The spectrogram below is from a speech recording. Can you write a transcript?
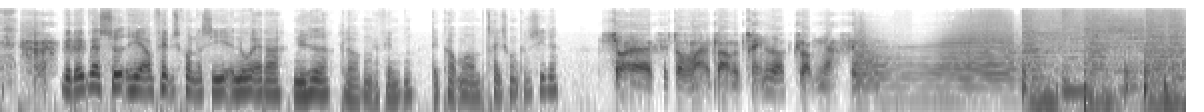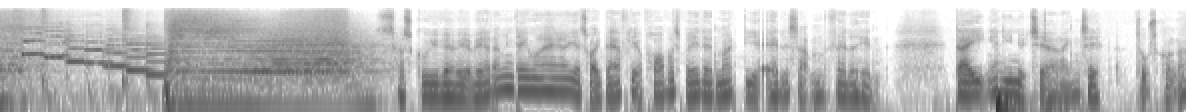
Vil du ikke være sød her om 5 sekunder og sige, at nu er der nyheder klokken er 15? Det kommer om 3 sekunder. Kan du sige det? Så er Christoffer Meier klar med trænet, og klokken er 15. Så skulle vi være ved at være der, mine damer og herrer. Jeg tror ikke, der er flere propper tilbage i Danmark. De er alle sammen faldet hen. Der er en, jeg er lige nødt til at ringe til. To sekunder.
